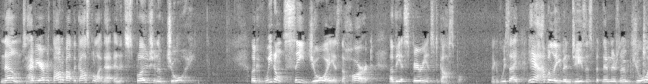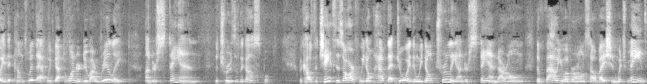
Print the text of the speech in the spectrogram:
known. So, have you ever thought about the gospel like that? An explosion of joy. Look, if we don't see joy as the heart of the experienced gospel, like if we say, yeah, I believe in Jesus, but then there's no joy that comes with that, we've got to wonder, do I really understand the truth of the gospel? Because the chances are, if we don't have that joy, then we don't truly understand our own, the value of our own salvation, which means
